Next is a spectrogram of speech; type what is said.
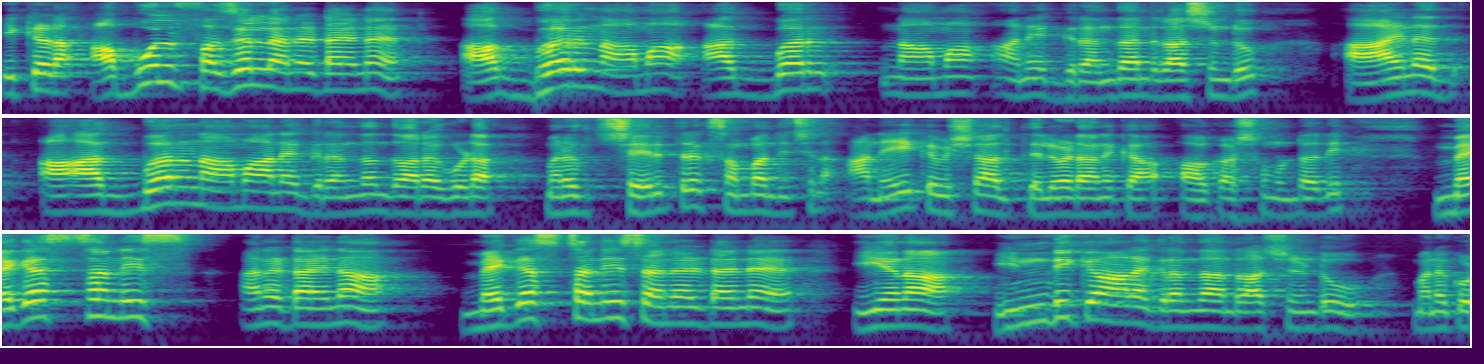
ఇక్కడ అబుల్ ఫజల్ అనేట ఆయన అక్బర్ నామా అక్బర్ నామా అనే గ్రంథాన్ని రాసిండు. ఆయన ఆ అక్బర్ నామా అనే గ్రంథం ద్వారా కూడా మనకు చరిత్రకు సంబంధించిన అనేక విషయాలు తెలియడానికి అవకాశం ఉంటుంది. మెగస్తనిస్ అనేట ఆయన మెగస్తనిస్ అనేట ఈయన ఇండికా అనే గ్రంథాన్ని రాసిండు. మనకు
